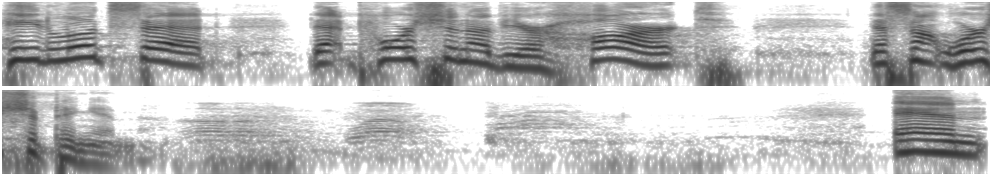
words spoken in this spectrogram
He looks at that portion of your heart that's not worshiping Him. And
